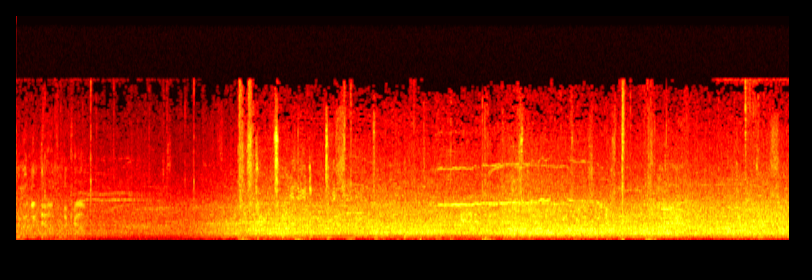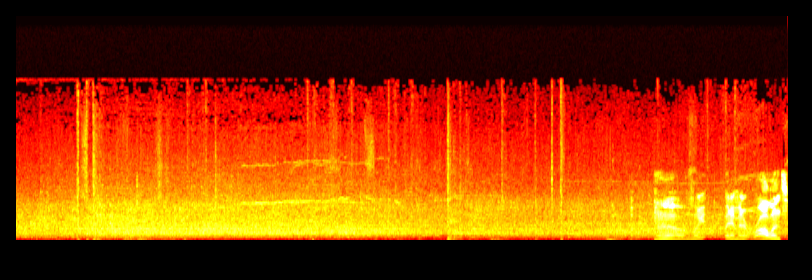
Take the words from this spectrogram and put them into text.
Ultimately down for the count. Oh, wait, wait a minute. Rollins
